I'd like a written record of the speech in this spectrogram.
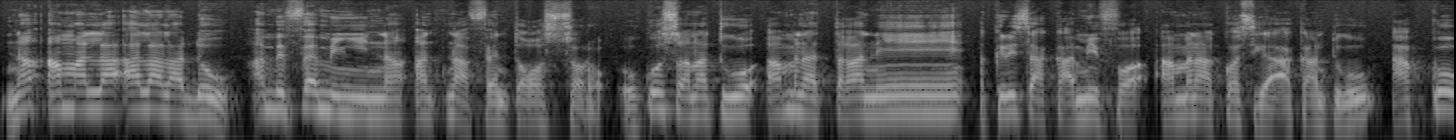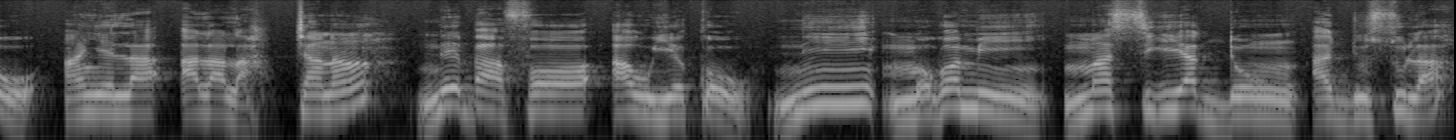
n'an an ma la ala la don an be fɛɛn min ɲinina an tɛna fɛɛn tɔgɔ sɔrɔ o kosɔn na tugun an bena taga ni krista ka min fɔ an bena kɔsegi a kan tugun a ko an ye la ala la canna ne b'a fɔ aw ye ko ni mɔgɔ min ma sigiya don a dusu la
